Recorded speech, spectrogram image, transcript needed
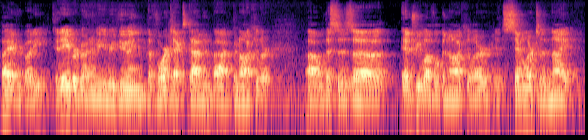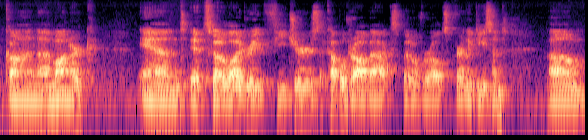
Hi everybody. Today we're going to be reviewing the Vortex Diamondback binocular. Um, this is a entry-level binocular. It's similar to the Nikon uh, Monarch and it's got a lot of great features, a couple drawbacks, but overall it's fairly decent. Um,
